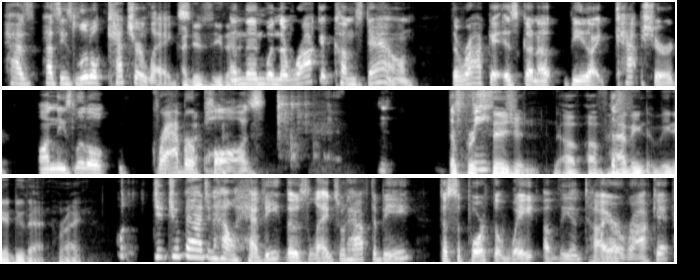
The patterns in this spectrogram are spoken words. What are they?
has has these little catcher legs. I did see that. And then when the rocket comes down, the rocket is going to be like captured on these little grabber paws. The, the precision of, of having to be to do that, right? Did you imagine how heavy those legs would have to be to support the weight of the entire rocket?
